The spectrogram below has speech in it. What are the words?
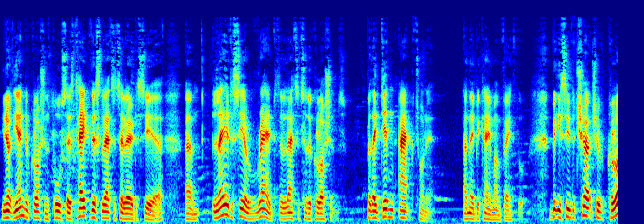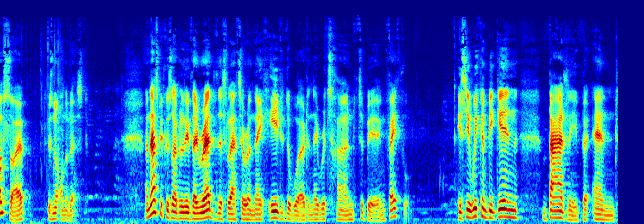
You know, at the end of Colossians, Paul says, Take this letter to Laodicea. Um, Laodicea read the letter to the Colossians, but they didn't act on it, and they became unfaithful. But you see, the church of Colossae is not on the list. And that's because I believe they read this letter and they heeded the word and they returned to being faithful. You see, we can begin badly but end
